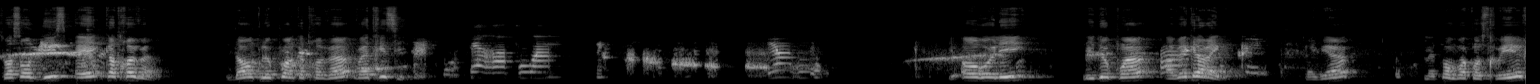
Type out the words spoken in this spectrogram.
70 et 80. Donc le point 80 va être ici. Et on relie les deux points avec la règle. Très bien. Maintenant, on va construire.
